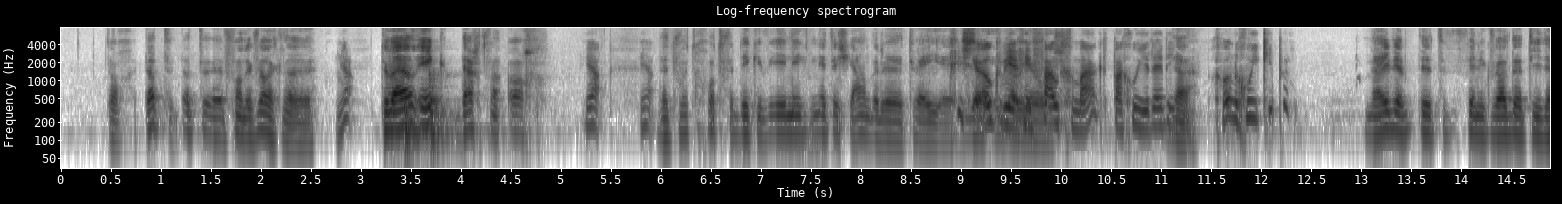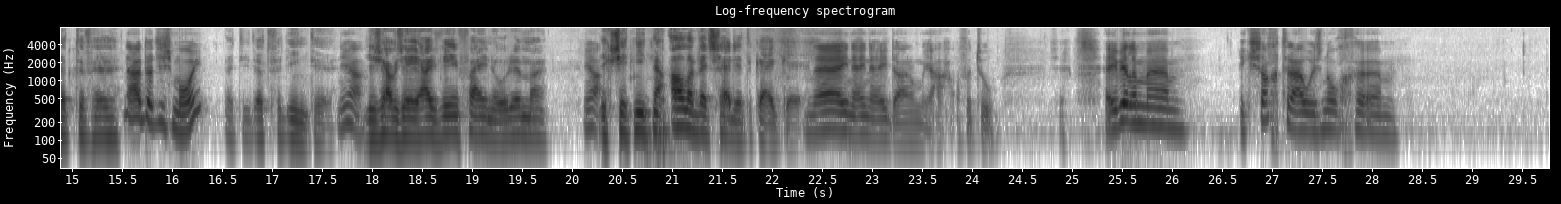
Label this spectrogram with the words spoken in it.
Toch, dat, dat eh, vond ik wel... eh, Ja. Terwijl ik dacht van, och, Ja. ja. dat wordt godverdikke weer niet, net als je andere twee. eh, Gisteren ook weer geen fout gemaakt. Een paar goede reddingen. Ja. Gewoon een goede keeper. Nee, dat, dat vind ik wel dat hij dat, Nou, dat is mooi. Dat, hij dat verdient. Ja. Je zou zeggen, hij is weer fijn hoor, maar ja. ik zit niet naar alle wedstrijden te kijken. Nee, nee, nee. Daarom ja, af en toe. Zeg. hey Willem, ehm, ik zag trouwens nog ehm,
